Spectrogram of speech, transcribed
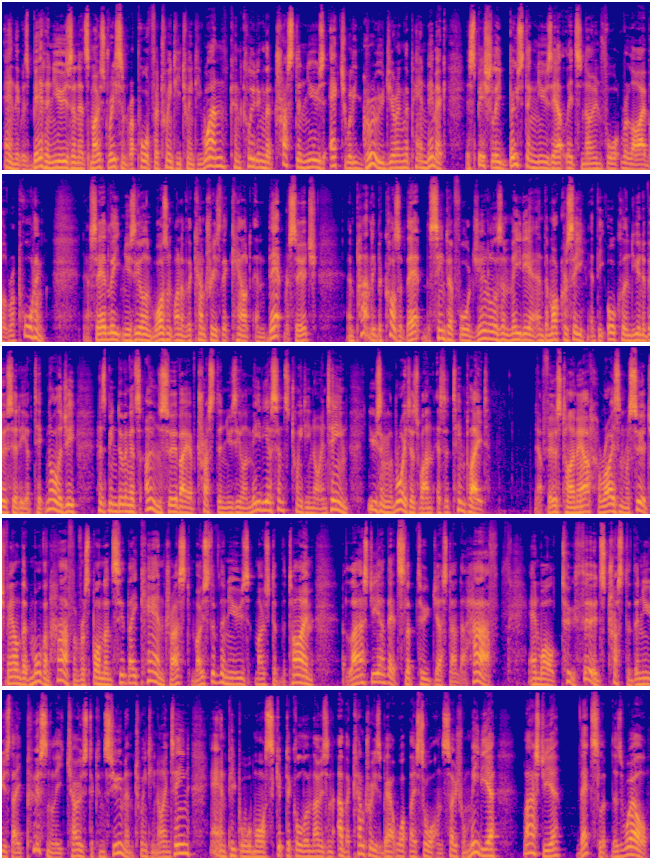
And there was better news in its most recent report for 2021, concluding that trust in news actually grew during the pandemic, especially boosting news outlets known for reliable reporting. Now, sadly, New Zealand wasn't one of the countries that count in that research, and partly because of that, the Centre for Journalism, Media and Democracy at the Auckland University of Technology has been doing its own survey of trust in New Zealand media since 2019, using the Reuters one as a template. Now, first time out, Horizon Research found that more than half of respondents said they can trust most of the news most of the time, but last year that slipped to just under half. And while two thirds trusted the news they personally chose to consume in 2019, and people were more sceptical than those in other countries about what they saw on social media, last year that slipped as well.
